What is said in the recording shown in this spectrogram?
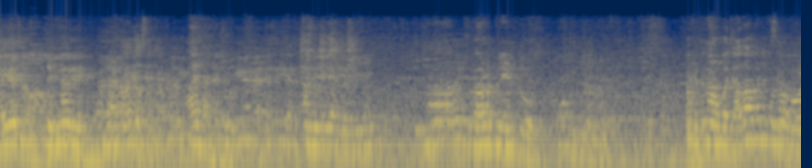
भैया जी लिखना भी आए कार्ड प्लेट दो कितना होगा ज़्यादा होगा या थोड़ा होगा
